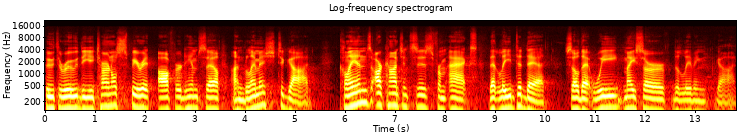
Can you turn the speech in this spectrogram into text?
who through the eternal Spirit offered himself unblemished to God, Cleanse our consciences from acts that lead to death so that we may serve the living God.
